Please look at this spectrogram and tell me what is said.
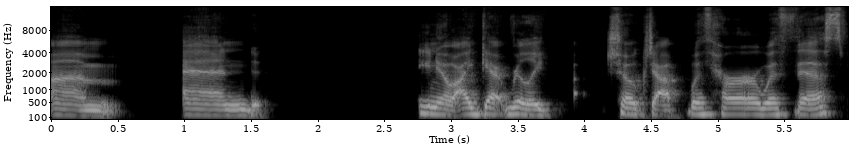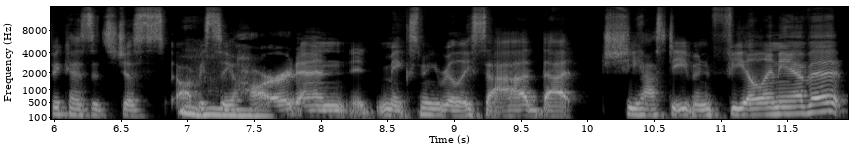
um and you know i get really choked up with her with this because it's just obviously Mhm. hard and it makes me really sad that she has to even feel any of it.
